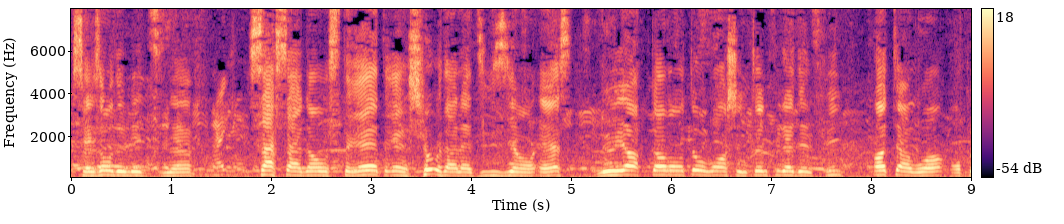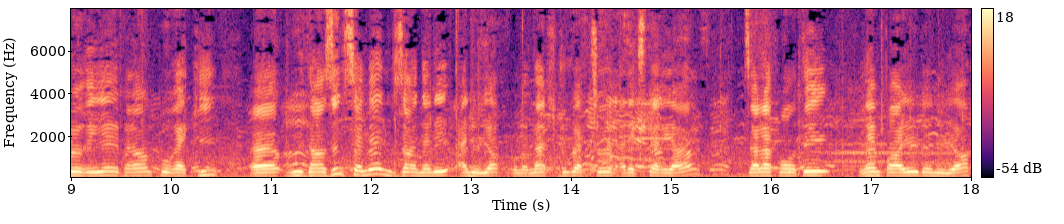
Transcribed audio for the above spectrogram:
saison 2019. Ouais. Ça s'annonce très, très chaud dans la division S. New York, Toronto, Washington, Philadelphie, Ottawa. On peut rien prendre pour acquis. Euh, dans une semaine, vous en allez à New York pour le match d'ouverture à l'extérieur. Vous allez affronter l'Empire de New York.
